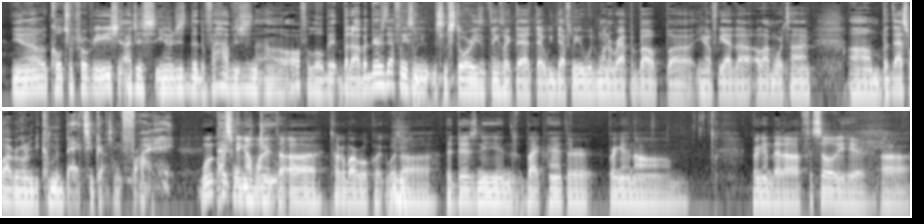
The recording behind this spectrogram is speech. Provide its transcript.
you know, cultural appropriation. I just, you know, just the, the vibe is just uh, off a little bit. But uh, but there's definitely some some stories and things like that that we definitely would want to rap about. Uh, you know, if we had uh, a lot more time. Um, but that's why we're going to be coming back to you guys on Friday. One quick thing I wanted do. Mm-hmm. to uh, talk about real quick was uh, the Disney and Black Panther bringing um, bringing that uh, facility here. Uh,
